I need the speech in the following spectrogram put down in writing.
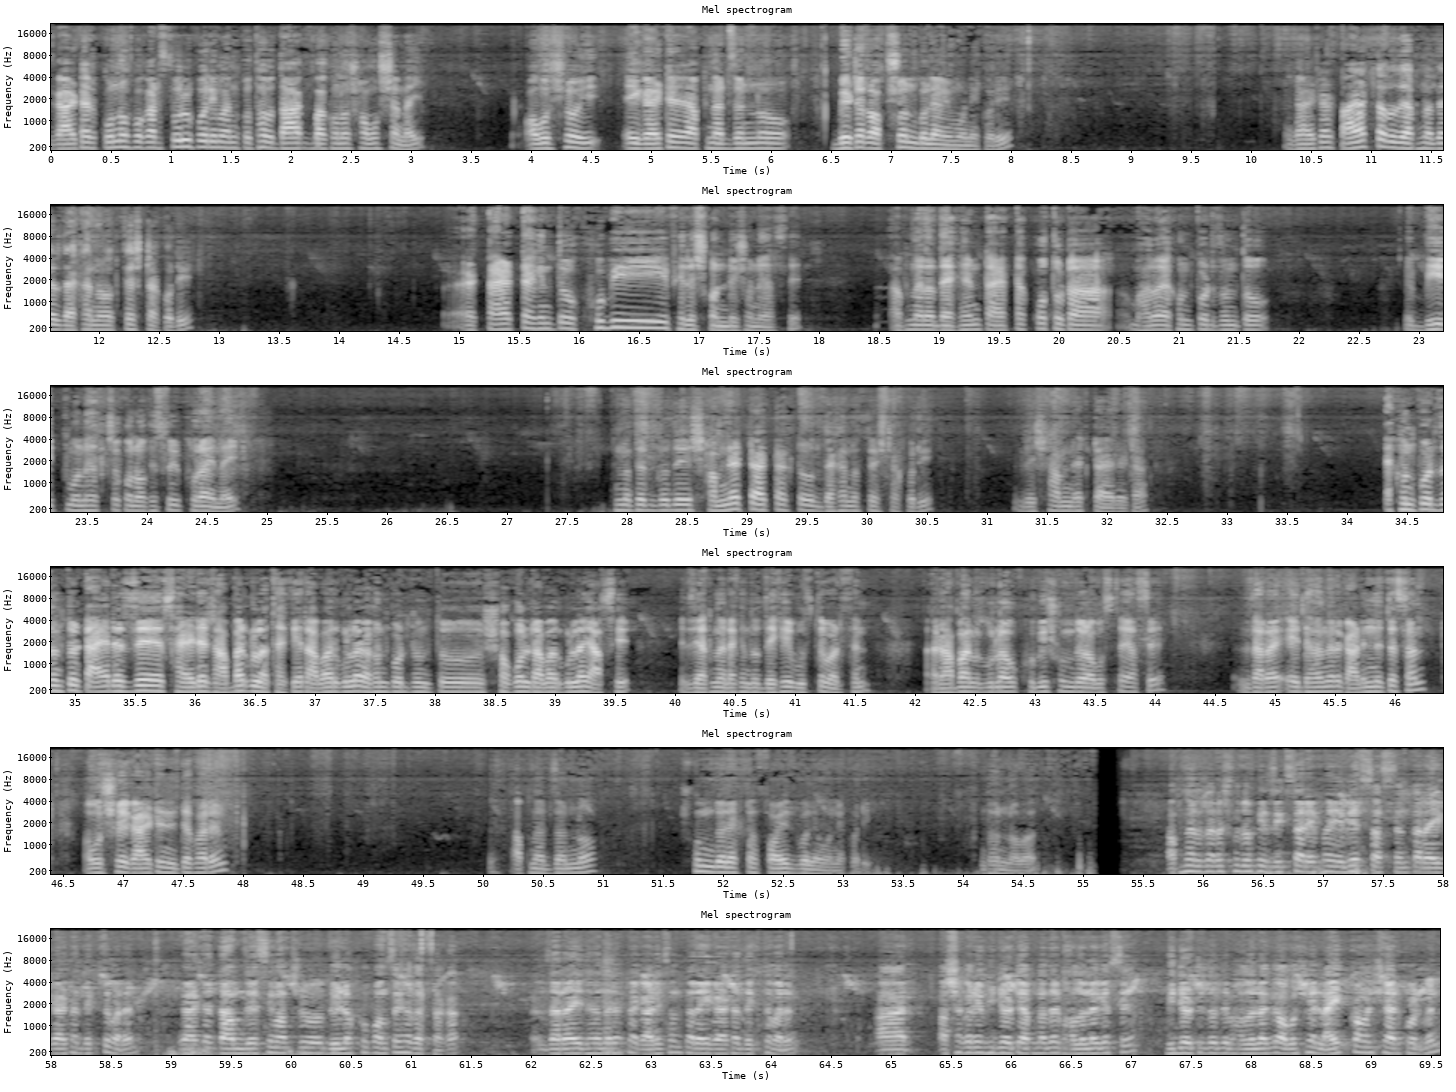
গাড়িটার কোনো প্রকার চুল পরিমাণ, কোথাও দাগ বা কোনো সমস্যা নাই। অবশ্যই এই গাড়িটা আপনার জন্য বেটার অপশন বলে আমি মনে করি। গাড়িটার টায়ারটা যদি আপনাদের দেখানোর চেষ্টা করি। টায়ারটা কিন্তু খুবই ফ্রেশ কন্ডিশনে আছে। আপনারা দেখেন, টায়ারটা কতটা ভালো এখন পর্যন্ত। বিট মনে হচ্ছে কোনো কিছুই ফুরায় নাই। আপনাদের যদি সামনের টায়ারটা একটু দেখানোর চেষ্টা করি, যে সামনের টায়ার এটা। এখন পর্যন্ত টায়ারের যে সাইডের রাবারগুলা থাকে, রাবারগুলো এখন পর্যন্ত সকল রাবার গুলাই আছে। যে আপনারা কিন্তু দেখেই বুঝতে পারছেন রাবার গুলাও খুবই সুন্দর অবস্থায় আছে। যারা এই ধরনের গাড়ি নিতে চান, অবশ্যই গাড়িটি নিতে পারেন। আপনার জন্য সুন্দর একটা চয়েস বলে মনে করি। ধন্যবাদ। আপনারা যারা শুধু জিক্সার এফআই এভিএস চাচ্ছেন, তারা এই গাড়িটা দেখতে পারেন। গাড়িটার দাম দিয়েছে মাত্র দুই লক্ষ পঞ্চাশ হাজার টাকা। যারা এই ধরনের একটা গাড়ি চান, তারা এই গাড়িটা দেখতে পারেন। আর আশা করি ভিডিওটি আপনাদের ভালো লেগেছে। ভিডিওটি যদি ভালো লাগে, অবশ্যই লাইক, কমেন্ট, শেয়ার করবেন।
